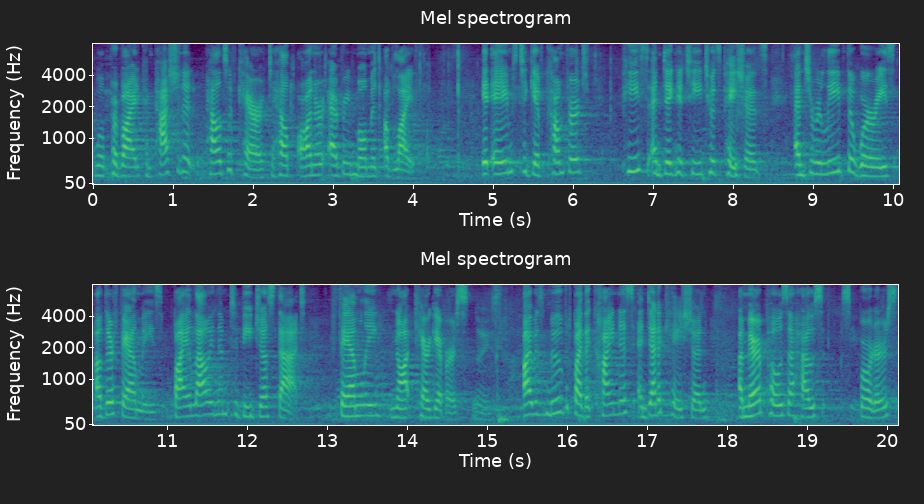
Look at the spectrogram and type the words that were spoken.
will provide compassionate palliative care to help honour every moment of life. It aims to give comfort, peace and dignity to its patients and to relieve the worries of their families by allowing them to be just that, family, not caregivers. Nice. I was moved by the kindness and dedication of Mariposa House supporters,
